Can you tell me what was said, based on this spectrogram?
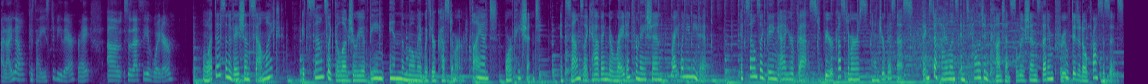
and I know because I used to be there, right? Um, so that's the avoider. What does innovation sound like? It sounds like the luxury of being in the moment with your customer, client, or patient. It sounds like having the right information right when you need it it sounds like being at your best for your customers and your business. Thanks to Hyland's intelligent content solutions that improve digital processes,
